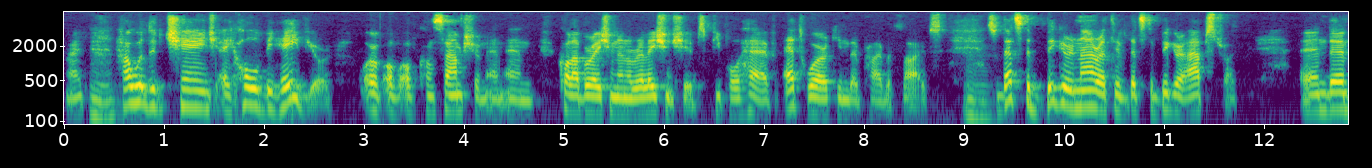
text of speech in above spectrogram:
right? Mm-hmm. How will it change a whole behavior of, of, of, consumption and, and collaboration and relationships people have at work in their private lives. Mm-hmm. So that's the bigger narrative, that's the bigger abstract. And uh,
